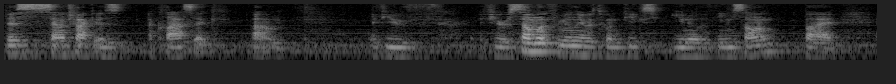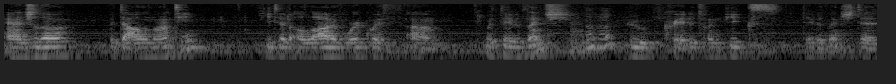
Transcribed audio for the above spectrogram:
this soundtrack is a classic. Um, if you've if you're somewhat familiar with Twin Peaks, you know the theme song by Angelo Badalamenti. He did a lot of work with um, with David Lynch, hmm who created Twin Peaks. David Lynch did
